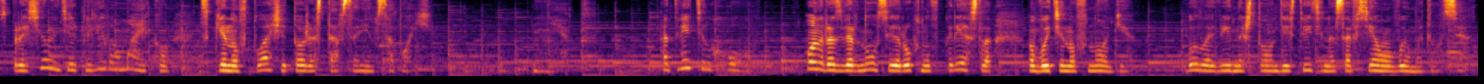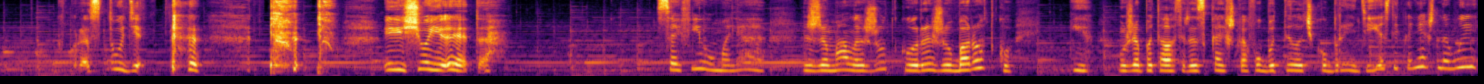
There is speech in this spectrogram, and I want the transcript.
Спросил нетерпеливо Майкл, скинув плащ и тоже став самим собой. Нет, ответил Холл. Он развернулся и рухнул в кресло, вытянув ноги. Было видно, что он действительно совсем вымотался. К простуде... и еще и это... София, умоляя, сжимала жуткую рыжую бородку и уже пыталась разыскать в шкафу бутылочку бренди, если, конечно, вы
